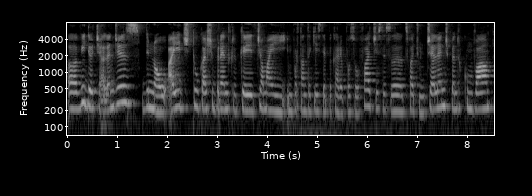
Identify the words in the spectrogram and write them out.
uh, video challenges, din nou, aici tu ca și brand cred că e cea mai importantă chestie pe care poți să o faci, este să-ți faci un challenge pentru cumva uh,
